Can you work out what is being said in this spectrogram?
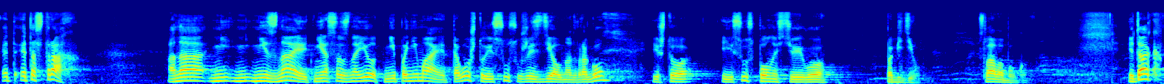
это, это страх. Она не, не знает, не осознает, не понимает того, что Иисус уже сделал над врагом, и что Иисус полностью его победил. Слава Богу. Итак,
